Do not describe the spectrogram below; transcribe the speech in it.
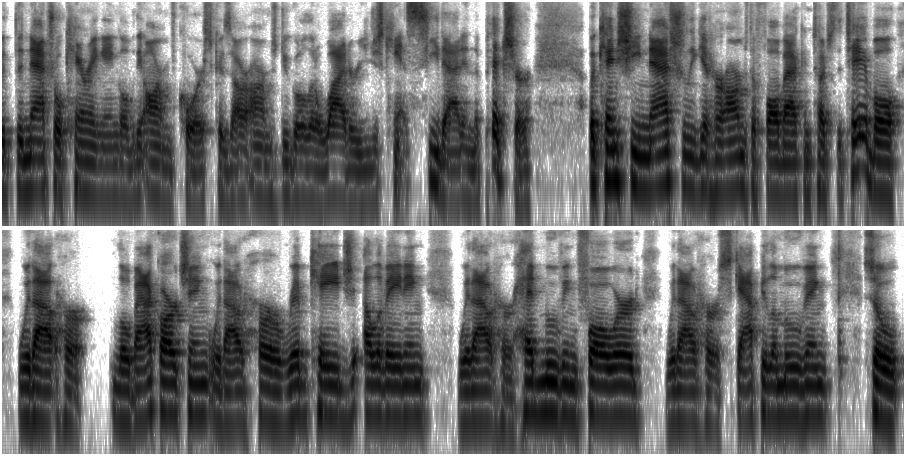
with the natural carrying angle of the arm, of course, because our arms do go a little wider. You just can't see that in the picture. But can she naturally get her arms to fall back and touch the table without her low back arching, without her rib cage elevating, without her head moving forward, without her scapula moving? So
